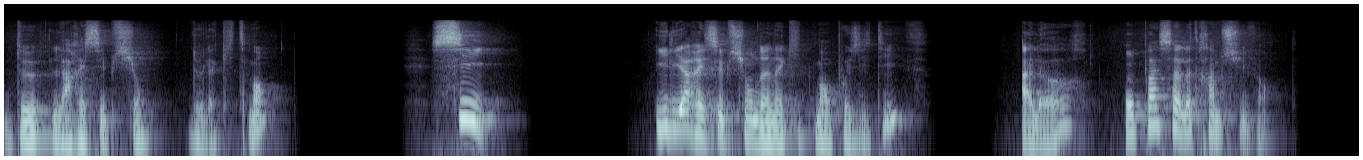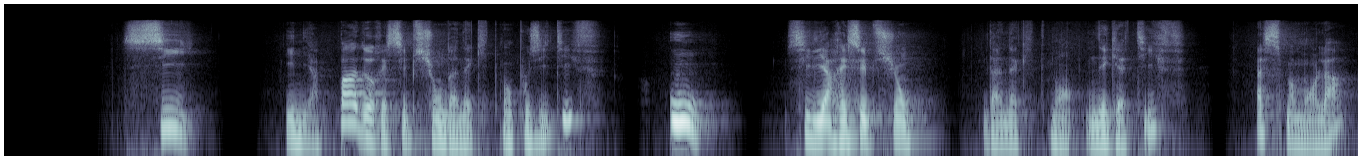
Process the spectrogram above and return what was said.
de la réception de l'acquittement. Si il y a réception d'un acquittement positif, alors on passe à la trame suivante. Si il n'y a pas de réception d'un acquittement positif, ou s'il y a réception d'un acquittement négatif, à ce moment-là,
